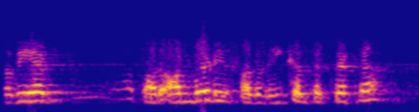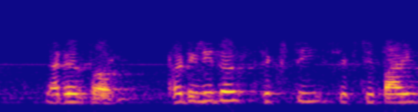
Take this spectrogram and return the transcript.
So we have for onboard is for the vehicles, etc. That is for 30 liters, 60, 65,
